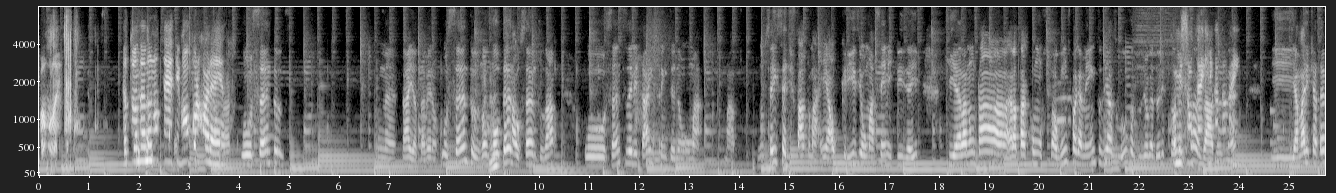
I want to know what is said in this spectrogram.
Vamos lá. Eu tô andando no teto, igual o Porco-Aranha. O Santos. Né? Aí, ó, tá vendo? O Santos, Hum? vol- voltando ao Santos lá, o Santos ele tá enfrentando uma, uma. Não sei se é de fato uma real crise ou uma semi-crise aí, que ela não tá. Ela tá com alguns pagamentos e as luvas dos jogadores todas Comissão técnica né? também. E a Mari tinha até.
